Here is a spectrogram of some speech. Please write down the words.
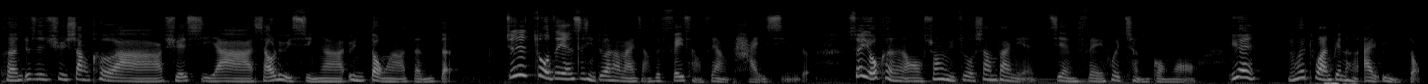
可能就是去上课啊、学习啊、小旅行啊、运动啊等等，就是做这件事情对他们来讲是非常非常开心的。所以有可能哦，双鱼座上半年减肥会成功哦，因为你会突然变得很爱运动，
